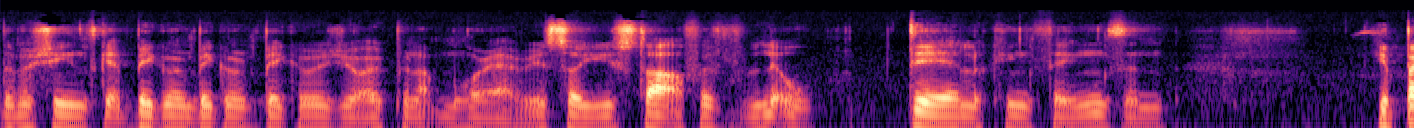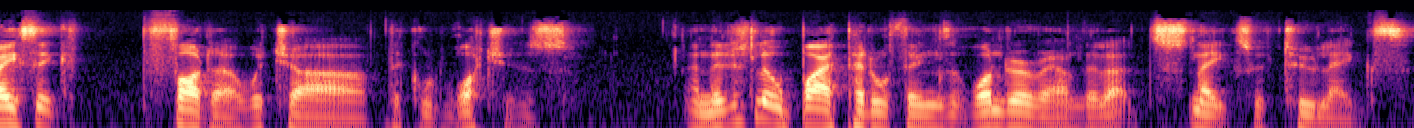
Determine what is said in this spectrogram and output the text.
the machines get bigger and bigger and bigger as you open up more areas, so you start off with little deer looking things and your basic fodder, which are they're called watchers, and they're just little bipedal things that wander around. They're like snakes with two legs,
